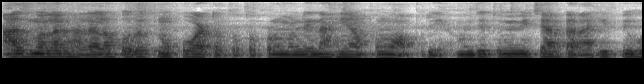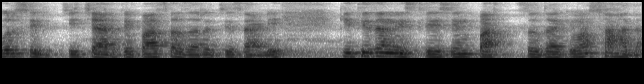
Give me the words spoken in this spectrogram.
आज मला घालायला परत नको वाटत होतं पण म्हणजे नाही आपण वापरूया. म्हणजे तुम्ही विचार करा ही प्युअर सिल्कची चार ते पाच हजाराची साडी कितीदा नेसली असेल? पाचदा किंवा सहादा.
